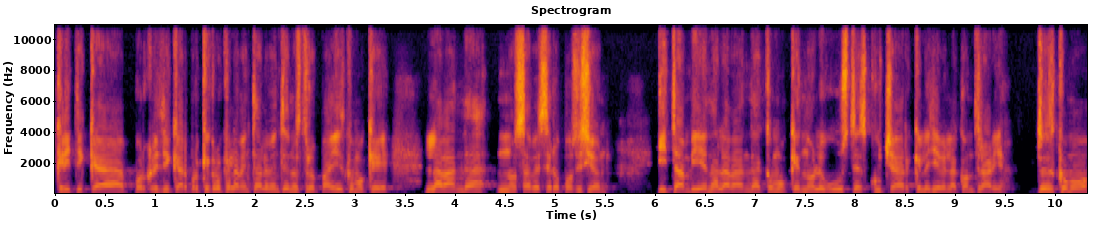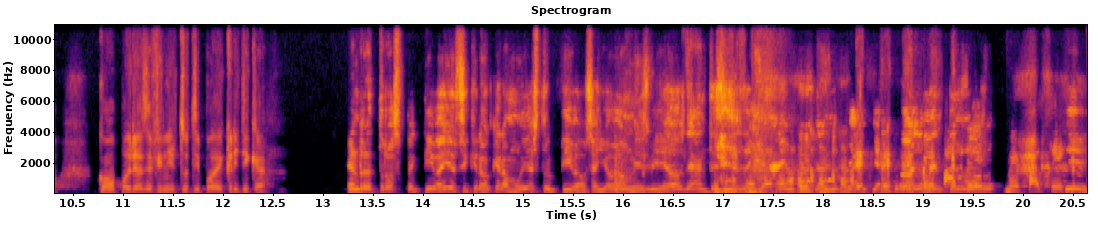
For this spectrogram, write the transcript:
crítica por criticar, porque creo que lamentablemente en nuestro país como que la banda no sabe ser oposición y también a la banda como que no le gusta escuchar que le lleven la contraria. Entonces, ¿cómo, cómo podrías definir tu tipo de crítica? En retrospectiva, yo sí creo que era muy destructiva. O sea, yo veo mis videos de antes y desde que ya, probablemente me pasé, no. Me pasé. Sí,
